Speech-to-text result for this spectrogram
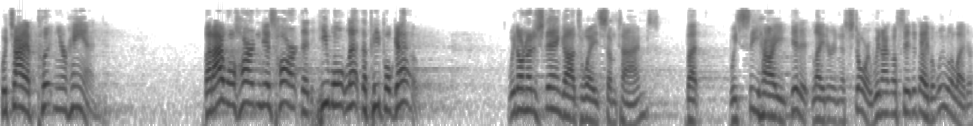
which I have put in your hand. But I will harden his heart that he won't let the people go. We don't understand God's ways sometimes, but we see how he did it later in the story. We're not going to see it today, but we will later.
